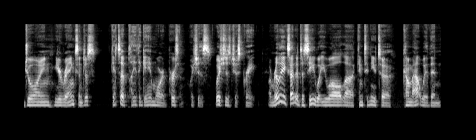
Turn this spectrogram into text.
join your ranks, and just get to play the game more in person, which is which is just great. I'm really excited to see what you all uh, continue to come out with in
